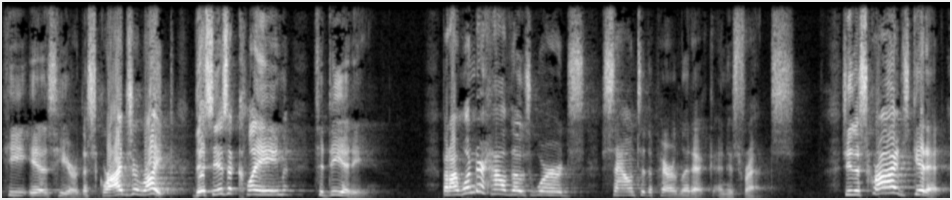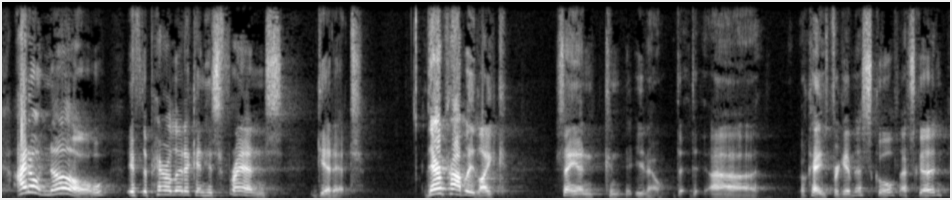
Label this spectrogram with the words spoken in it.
he is here. The scribes are right. This is a claim to deity. But I wonder how those words sound to the paralytic and his friends. See, the scribes get it. I don't know if the paralytic and his friends get it. They're probably like saying, you know, uh, okay, forgiveness, cool, that's good,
